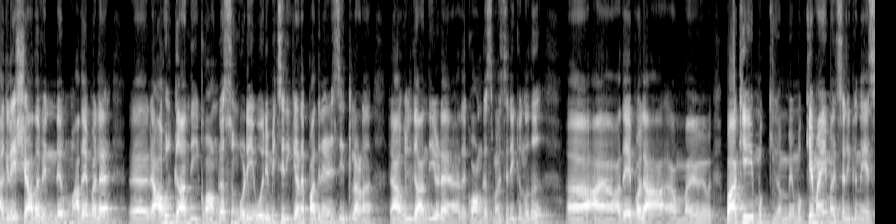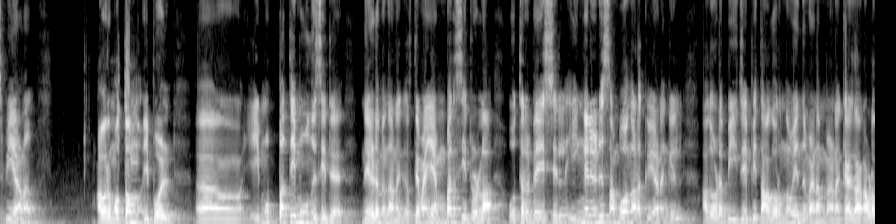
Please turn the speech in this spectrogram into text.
അഖിലേഷ് യാദവിന്റെയും അതേപോലെ രാഹുൽ ഗാന്ധി കോൺഗ്രസും കൂടി ഒരുമിച്ചിരിക്കുകയാണ്. പതിനേഴ് സീറ്റിലാണ് രാഹുൽ ഗാന്ധിയുടെ അത് കോൺഗ്രസ് മത്സരിക്കുന്നത്. അതേപോലെ ബാക്കി മുഖ്യ മുഖ്യമായി മത്സരിക്കുന്ന എസ് ആണ് അവർ മൊത്തം ഇപ്പോൾ ഈ മുപ്പത്തി മൂന്ന് സീറ്റ് നേടുമെന്നാണ്. കൃത്യമായി എൺപത് സീറ്റുള്ള ഉത്തർപ്രദേശിൽ ഇങ്ങനെ ഒരു സംഭവം നടക്കുകയാണെങ്കിൽ അതോടെ ബി ജെ പി തകർന്നു എന്ന് വേണം വേണം കരുതാൻ. അവിടെ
